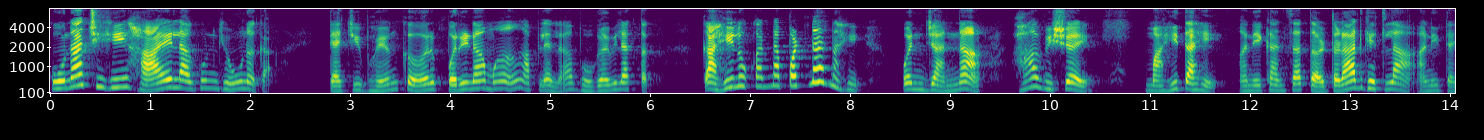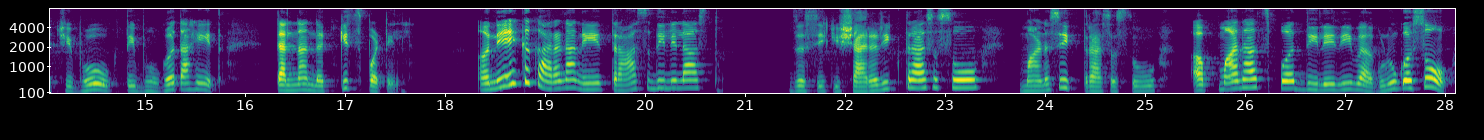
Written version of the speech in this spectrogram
कोणाचीही हाय लागून घेऊ नका. त्याची भयंकर परिणामं आपल्याला भोगावी लागतात. काही लोकांना पटणार नाही पण ज्यांना हा विषय माहीत आहे. अनेकांचा तळतळाट घेतला आणि त्याची भोग ते भोगत आहेत. त्यांना नक्कीच पटेल. अनेक कारणाने त्रास दिलेला असतो. जसे की शारीरिक त्रास असो मानसिक त्रास असो अपमानास्पद दिलेली वागणूक असो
